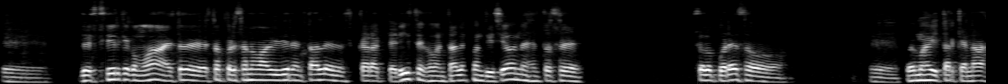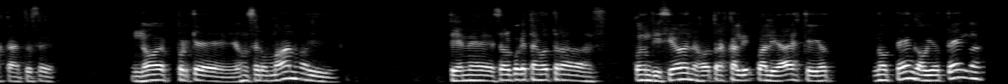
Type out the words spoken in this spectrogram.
eh, decir que como, ah, este, esta persona va a vivir en tales características o en tales condiciones, entonces solo por eso eh, podemos evitar que nazca. Entonces, no es porque es un ser humano y tiene, solo porque tenga otras condiciones, otras cualidades que yo no tenga o yo tenga,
